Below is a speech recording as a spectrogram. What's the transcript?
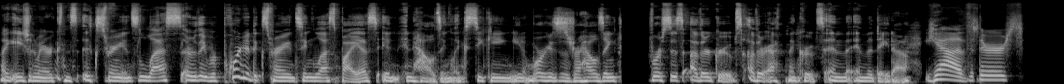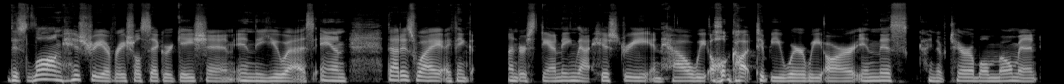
Like Asian Americans experience less or they reported experiencing less bias in, in housing, like seeking, you know, mortgages for housing versus other groups, other ethnic groups in the in the data. Yeah, there's this long history of racial segregation in the US. And that is why I think understanding that history and how we all got to be where we are in this kind of terrible moment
